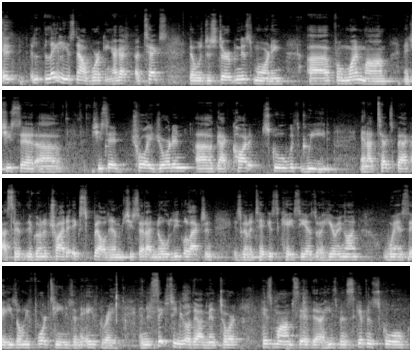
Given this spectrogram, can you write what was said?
it, lately, it's not working. I got a text that was disturbing this morning uh, from one mom, and she said uh, she said Troy Jordan uh, got caught at school with weed. And I text back, I said, they're going to try to expel him. She said, I know legal action is going to take his case. He has a hearing on Wednesday. He's only 14, he's in the eighth grade. And the 16 year old that I mentor, his mom said that he's been skipping school.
